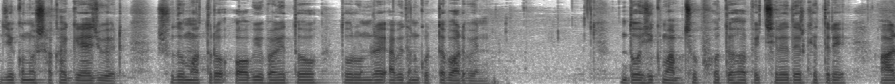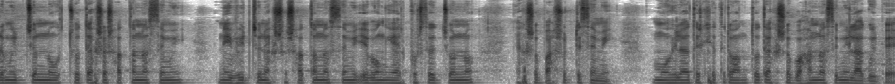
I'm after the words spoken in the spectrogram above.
যে কোনো শাখায় গ্র্যাজুয়েট। শুধুমাত্র অবিবাহিত তরুণরাই আবেদন করতে পারবেন। দৈহিক মাপঝোপ হতে হবে ছেলেদের ক্ষেত্রে। আর্মির জন্য উচ্চতা একশো সাতান্ন সেমি, নেভির জন্য একশো সাতান্ন সেমি এবং এয়ারফোর্সের জন্য একশো বাষট্টি সেমি। মহিলাদের ক্ষেত্রে অন্তত একশো বাহান্ন সেমি লাগবে।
